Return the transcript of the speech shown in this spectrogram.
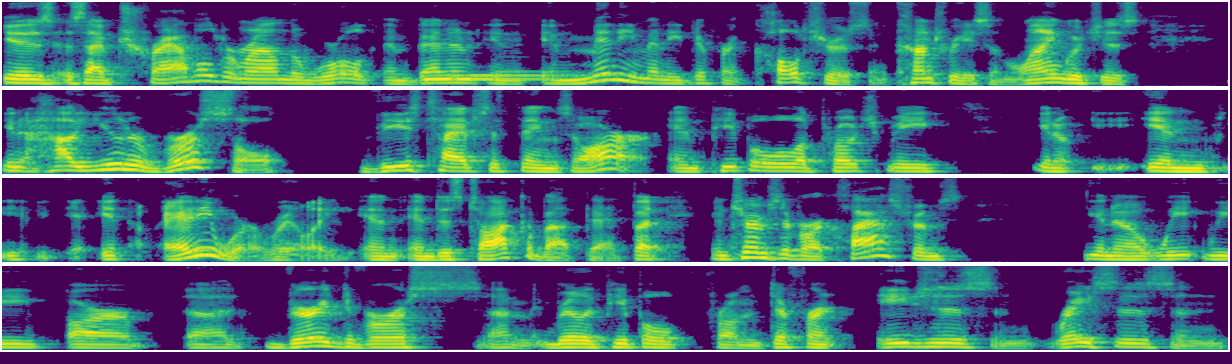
is as I've traveled around the world and been in, in, in, many, many different cultures and countries and languages, you know, how universal these types of things are. And people will approach me, you know, in, in anywhere really, and, and just talk about that. But in terms of our classrooms, you know, we we are uh, very diverse. Um, really, people from different ages and races and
